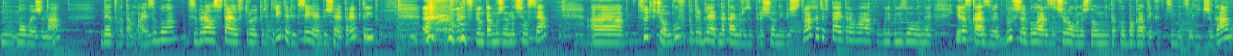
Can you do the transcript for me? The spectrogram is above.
новая жена, До этого там Айза была. Собиралась в Тае устроить ретрит. Алексей обещает рэп-трит. В принципе, он там уже начался. А, суть в чем? Гуф употребляет на камеру запрещенные вещества, хотя в Тае трава как бы легализованная, и рассказывает. Бывшая была разочарована, что он не такой богатый, как Тимати или Джиган.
